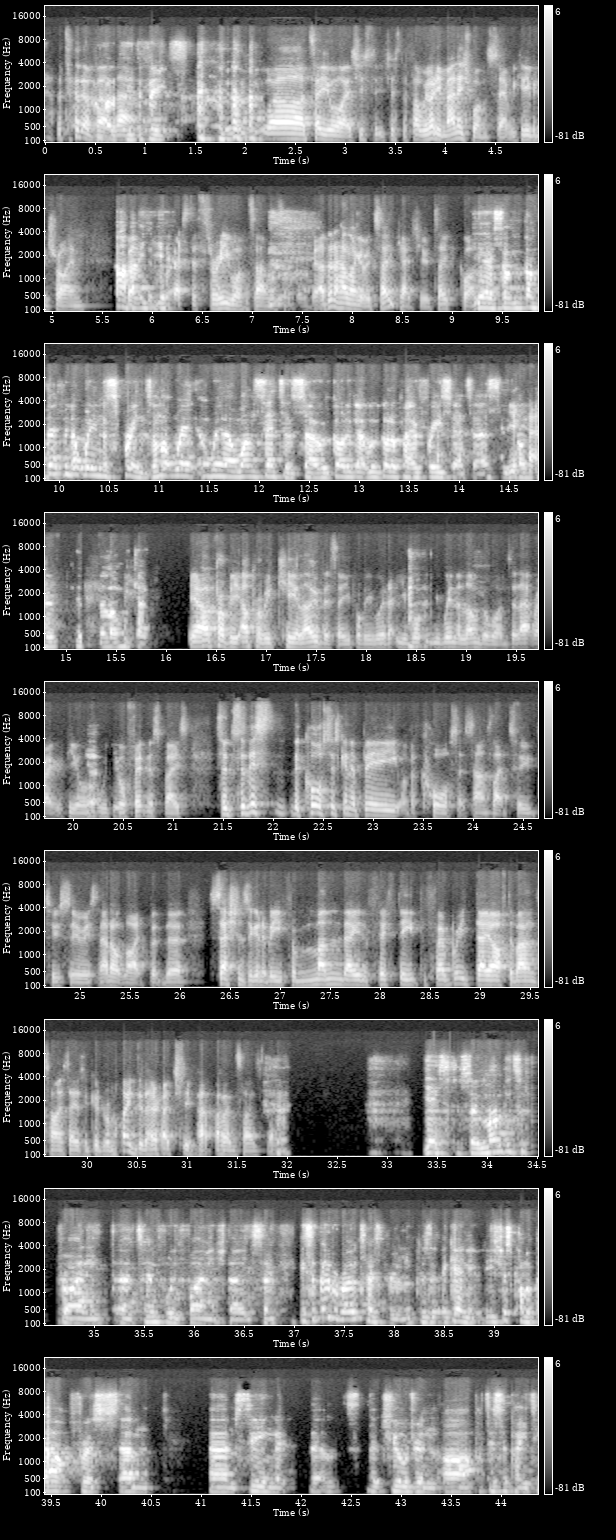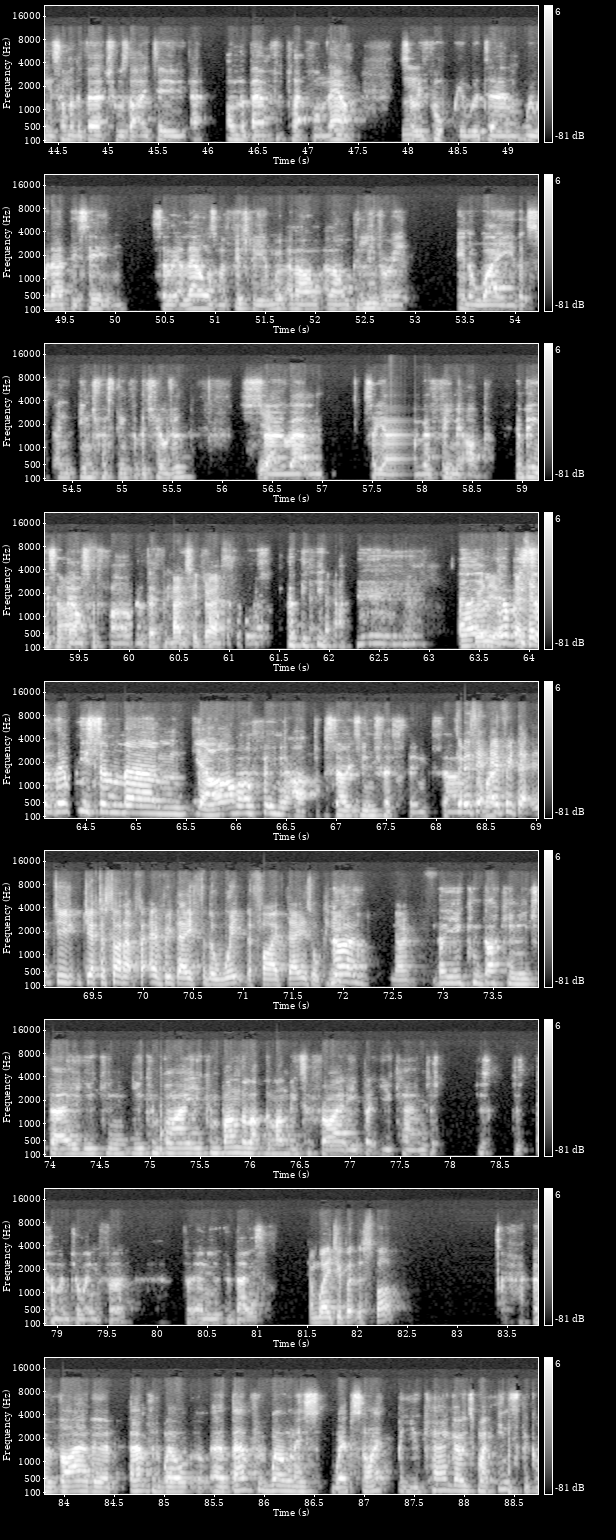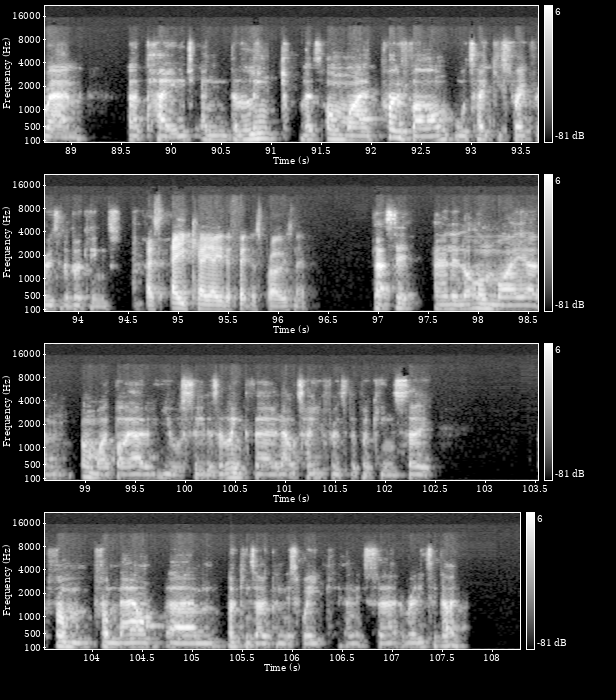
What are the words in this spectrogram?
I don't know about that. defeats. well, I'll tell you what, it's just it's just the fun. We've only managed one set. We could even try and oh, best, of, yeah. best of three one time or something. But I don't know how long it would take. Actually, it would take quite. a Yes, I'm, I'm definitely not winning the sprints. I'm not win, winning our one setters, so we've got to go. We've got to play a three setter. See Yeah. good, good for the long game. Yeah, I'll probably I'll probably keel over. So you probably would you, you win the longer ones at that rate with your Yeah. with your fitness base. So so this the course is going to be or the course that sounds like too too serious and adult like, but the sessions are going to be from Monday the fifteenth of February, day after Valentine's Day. It's a good reminder there actually about Valentine's Day. Yes, so Monday to Friday, uh, ten forty-five each day. So it's a bit of a road test, really, because again, it, it's just come about for us um, um, seeing that, that that children are participating in some of the virtuals that I do uh, on the Bamford platform now. So we thought we would um, we would add this in, so it allows them officially, and, and I'll and I'll deliver it in a way that's an- interesting for the children. So um, so yeah, I'm going to theme it up. And being it's a Nice. Belford farm, there'll definitely Fancy dress. yeah. Um, there'll be so- some. There'll be some. Um, yeah, I'll, I'll theme it up so it's interesting. So, So is it every day? Do you, do you have to sign up for every day for the week, the five days, or can you? No, No. no. You can duck in each day. You can you can buy. You can bundle up the Monday to Friday, but you can just just just come and join for for any of the days And where do you book the spot? uh, via the Bamford Well uh, Bamford Wellness website. But you can go to my Instagram uh, page, and the link that's on my profile will take you straight through to the bookings. That's AKA the Fitness Pro, isn't it? That's it. And then on my um, on my bio, you will see there's a link there, and that will take you through to the bookings. So from from now, um, bookings open this week, and it's uh, ready to go.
